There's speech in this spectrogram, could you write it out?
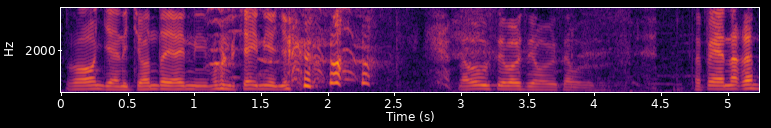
Tolong jangan dicontoh ya ini, mau ini aja Gak bagus ya, bagus ya, bagus ya, bagus Tapi enak kan?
